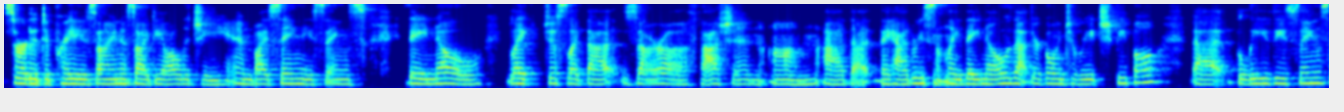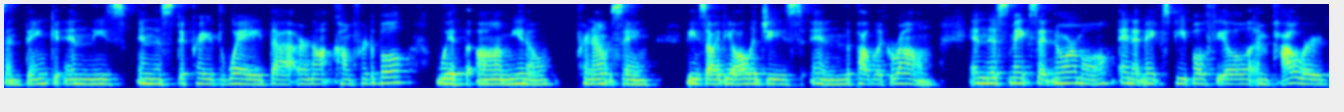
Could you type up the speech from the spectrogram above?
sort of depraved Zionist ideology. And by saying these things, they know, like just like that Zara fashion um, ad that they had recently, they know that they're going to reach people that believe these things and think in these in this depraved way that are not comfortable with, um, you know, pronouncing these ideologies in the public realm. And this makes it normal and it makes people feel empowered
